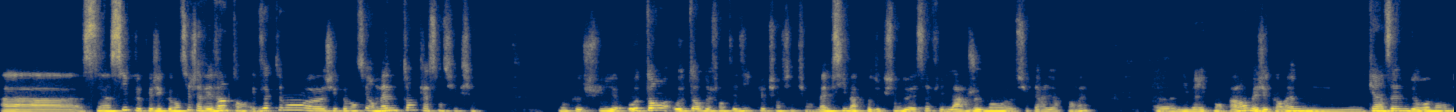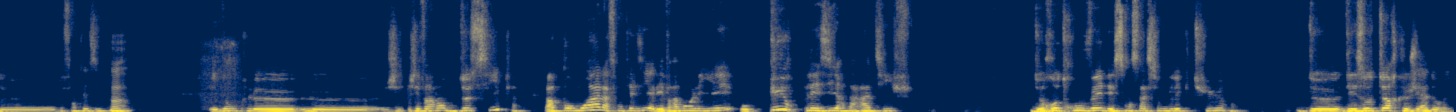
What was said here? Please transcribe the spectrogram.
à... C'est un cycle que j'ai commencé, j'avais 20 ans. Exactement, j'ai commencé en même temps que la science-fiction. Donc, je suis autant auteur de fantasy que de science-fiction, même si ma production de SF est largement euh, supérieure quand même, euh, numériquement parlant, mais j'ai quand même une quinzaine de romans de, de fantasy. Mmh. Et donc, le, j'ai vraiment deux cycles. Alors, pour moi, la fantasy, elle est vraiment liée au pur plaisir narratif de retrouver des sensations de lecture de, des auteurs que j'ai adorés.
